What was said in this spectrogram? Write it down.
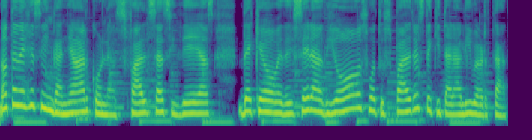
No te dejes engañar con las falsas ideas de que obedecer a Dios o a tus padres te quitará libertad.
